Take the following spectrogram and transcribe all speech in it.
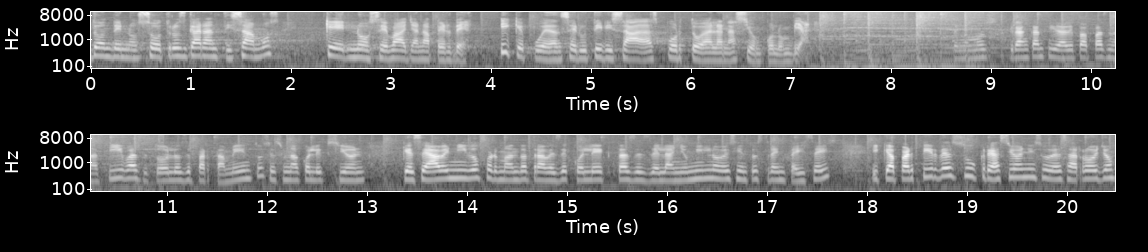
donde nosotros garantizamos que no se vayan a perder y que puedan ser utilizadas por toda la nación colombiana. Tenemos gran cantidad de papas nativas de todos los departamentos, es una colección que se ha venido formando a través de colectas desde el año 1936 y que a partir de su creación y su desarrollo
